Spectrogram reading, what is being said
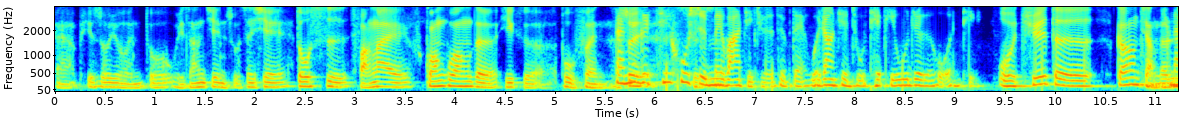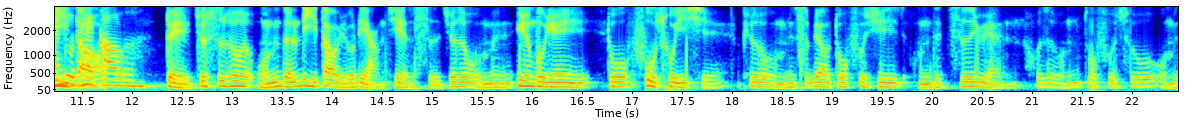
啊，比如说有很多违章建筑，这些都是妨碍观光的一个部分。但那个几乎是没有办法解决的，对不对？违章建筑、铁皮屋这个问题，我觉得刚刚讲的难度太高了。对，就是说我们的力道有两件事，就是我们愿不愿意多付出一些，譬如说我们是不是要多付出我们的资源，或者我们多付出，我们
